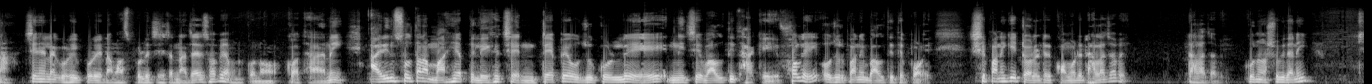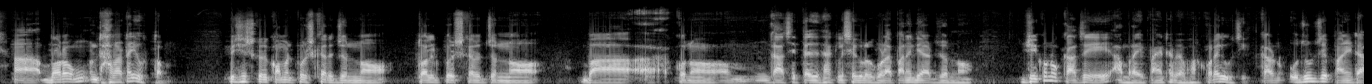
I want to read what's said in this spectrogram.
না চেনেলা ঘড়ি পরে নামাজ পড়লে যেটা নাজায়েজ হবে, এমন কোনো কথা নেই। আইরিন সুলতানা মাহি আপনি লিখেছেন, টেপে অজু করলে নিচে বালতি থাকে, ফলে অজুর পানি বালতিতে পড়ে। সে পানি কি টয়লেটের কমরে ঢালা যাবে? ঢালা যাবে, কোনো অসুবিধা নেই। বরং ঢালাটাই উত্তম। বিশেষ করে কমেন্ট পরিষ্কারের জন্য, টয়লেট পরিষ্কারের জন্য বা কোনো গাছ ইত্যাদি থাকলে সেগুলোর গোড়ায় পানি দেওয়ার জন্য যে কোনো কাজে আমরা এই পানিটা ব্যবহার করাই উচিত। কারণ অজুর যে পানিটা,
